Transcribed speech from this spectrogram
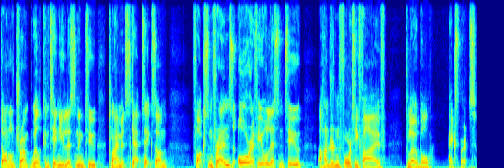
Donald Trump will continue listening to climate skeptics on Fox and Friends or if he will listen to 145 global experts.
